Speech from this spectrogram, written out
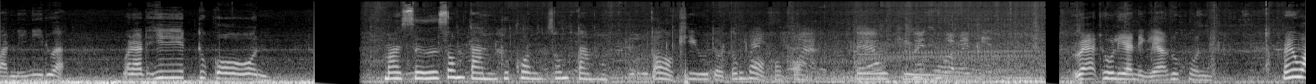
วันนี้นี่ด้วย วันอาทิตย์ทุกคน มาซื้อส้มตำทุกคนส้มตำต่อคิวเดี๋ยวต้องบอกเขาก่อนแล้วคิวแวะทุเรียนอีกแล้วทุกคน ไม่ไหว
